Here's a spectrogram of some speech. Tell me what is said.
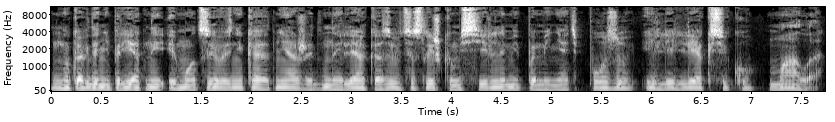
Но когда неприятные эмоции возникают неожиданно или оказываются слишком сильными, поменять позу или лексику мало.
